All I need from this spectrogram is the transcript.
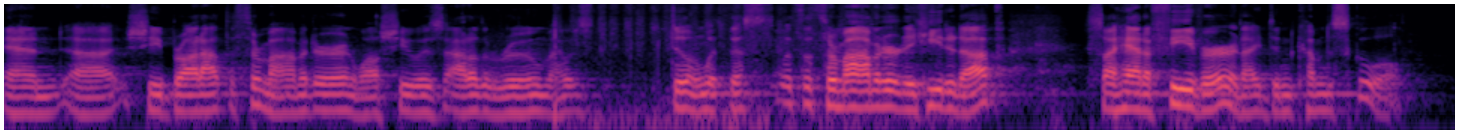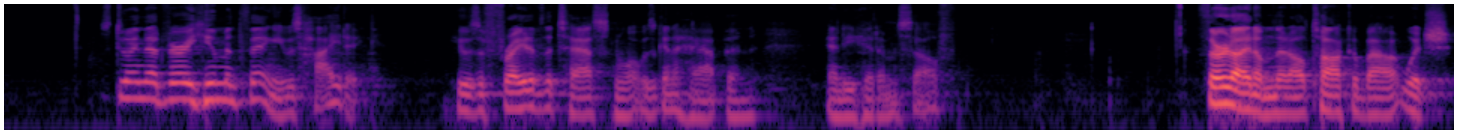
And uh, she brought out the thermometer, and while she was out of the room, I was doing with this with the thermometer to heat it up. So I had a fever, and I didn't come to school. He was doing that very human thing. He was hiding. He was afraid of the test and what was going to happen, and he hid himself. Third item that I'll talk about, which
